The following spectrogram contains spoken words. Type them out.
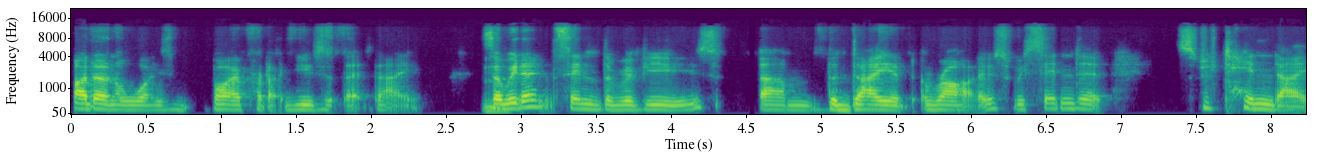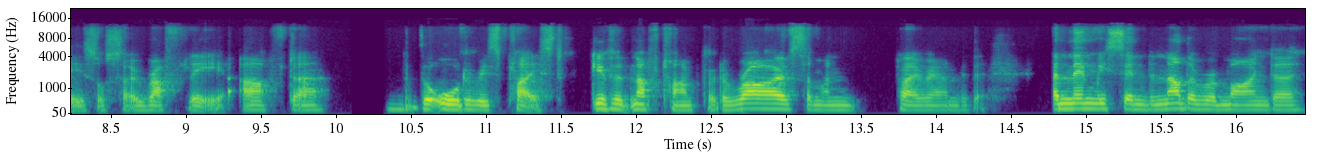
I don't always buy a product use it that day. So mm. we don't send the reviews um, the day it arrives. We send it sort of 10 days or so roughly after the order is placed. Give it enough time for it to arrive, someone play around with it. And then we send another reminder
